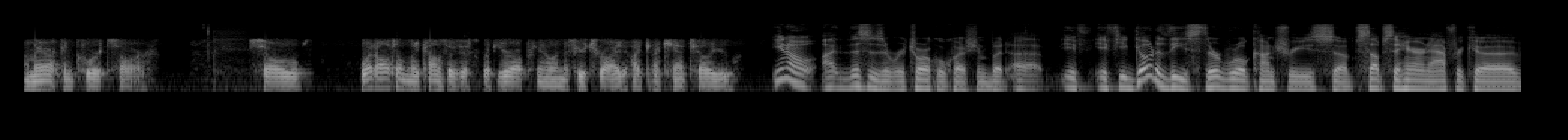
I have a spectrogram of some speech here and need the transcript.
American courts are. So, what ultimately comes of this with Europe, you know, in the future, I, I, I can't tell you. You know, I, this is a rhetorical question, but uh, if if you go to these third world countries, uh, sub-Saharan Africa,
